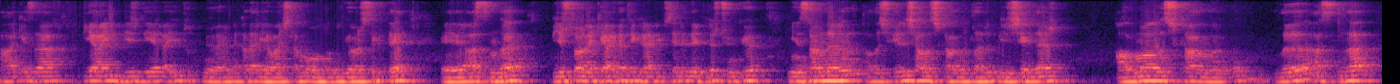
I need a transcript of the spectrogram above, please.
hakeza bir ay bir diğer ayı tutmuyor. Her ne kadar yavaşlama olduğunu görsek de e, aslında bir sonraki ayda tekrar yükselebilir. Çünkü insanların alışveriş alışkanlıkları bir şeyler alma alışkanlığı aslında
